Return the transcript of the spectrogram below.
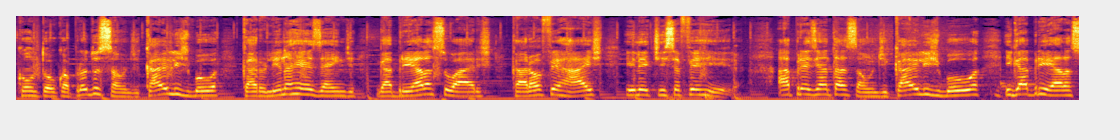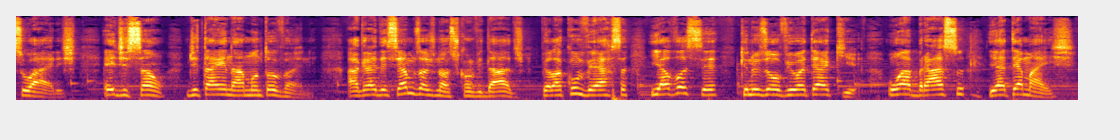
contou com a produção de Caio Lisboa, Carolina Rezende, Gabriela Soares, Carol Ferraz e Letícia Ferreira. A apresentação de Caio Lisboa e Gabriela Soares. Edição de Tainá Montovani. Agradecemos aos nossos convidados pela conversa e a você que nos ouviu até aqui. Um abraço e até mais.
